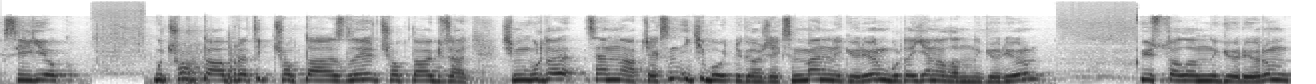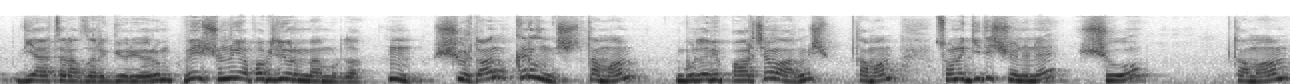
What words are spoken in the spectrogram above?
Silgi yok. Bu çok daha pratik, çok daha hızlı, çok daha güzel. Şimdi burada sen ne yapacaksın? İki boyutlu göreceksin. Ben ne görüyorum? Burada yan alanını görüyorum. Üst alanını görüyorum. Diğer tarafları görüyorum. Ve şunu yapabiliyorum ben burada. Hmm, şuradan kırılmış. Tamam. Burada bir parça varmış. Tamam. Sonra gidiş yönüne şu. Tamam.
